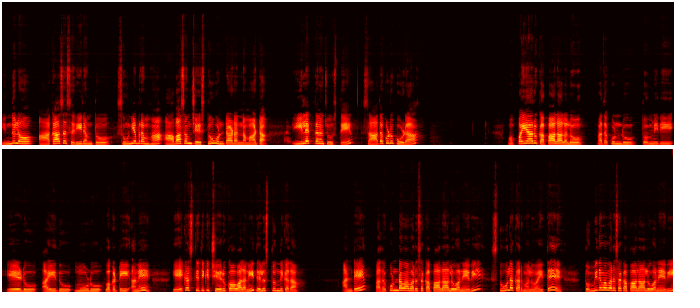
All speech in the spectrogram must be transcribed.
ఇందులో ఆకాశ శరీరంతో శూన్యబ్రహ్మ ఆవాసం చేస్తూ ఉంటాడన్నమాట ఈ లెక్కన చూస్తే సాధకుడు కూడా ముప్పై ఆరు కపాలాలలో పదకొండు తొమ్మిది ఏడు ఐదు మూడు ఒకటి అనే ఏకస్థితికి చేరుకోవాలని తెలుస్తుంది కదా. అంటే పదకొండవ వరుస కపాలాలు అనేవి స్థూల కర్మలు అయితే తొమ్మిదవ వరుస కపాలాలు అనేవి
